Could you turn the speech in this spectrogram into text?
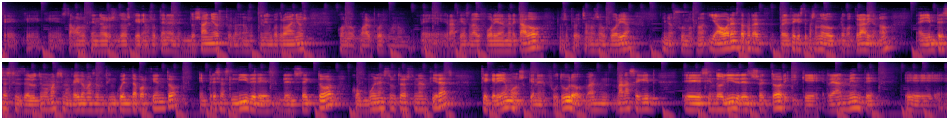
que, que, estamos obteniendo los resultados que queríamos obtener en dos años, pues lo habíamos obtenido en cuatro años, con lo cual, pues bueno, eh, gracias a la euforia del mercado, nos aprovechamos esa euforia y nos fuimos, ¿no? Y ahora está, parece que esté pasando lo, lo, contrario, ¿no? Hay empresas que desde el último máximo han caído más de un 50%, empresas líderes del sector con buenas estructuras financieras que creemos que en el futuro van, van a seguir eh, siendo líderes del sector y que realmente eh,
